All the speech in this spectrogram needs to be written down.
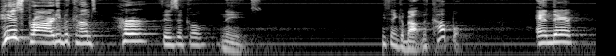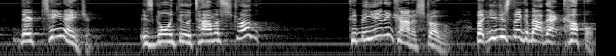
His priority becomes her physical needs. You think about the couple and their, their teenager is going through a time of struggle. Could be any kind of struggle. But you just think about that couple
